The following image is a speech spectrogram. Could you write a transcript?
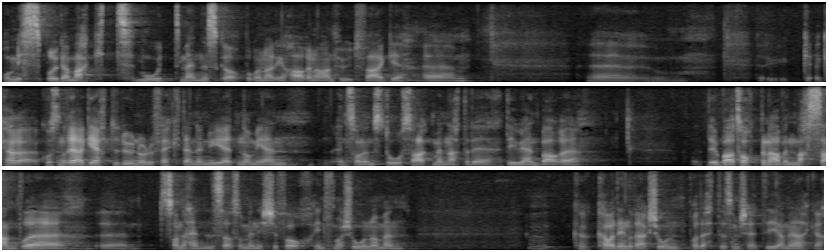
å misbruke makt mot mennesker pga. at de har en annen hudfarge. Eh, eh, hva, hvordan reagerte du når du fikk denne nyheten om igjen en sånn en stor sak, men at det, det er bare det er jo bare toppen av en masse andre eh, sånne hendelser som en ikke får informasjon om. Men hva, var din reaksjon på dette som skjedde i Amerika?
